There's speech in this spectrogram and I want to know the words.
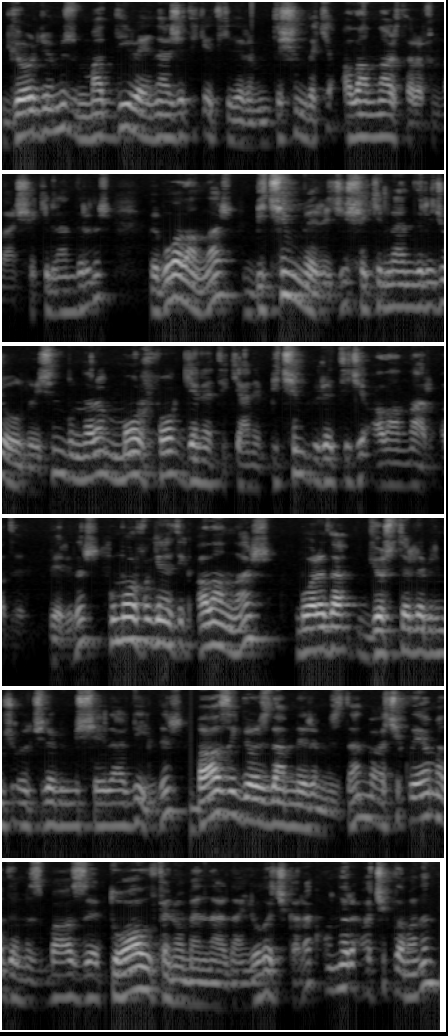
gördüğümüz maddi ve enerjetik etkilerin dışındaki alanlar tarafından şekillendirilir ve bu alanlar biçim verici, şekillendirici olduğu için bunlara morfogenetik yani biçim üretici alanlar adı verilir. Bu morfogenetik alanlar bu arada gösterilebilmiş, ölçülebilmiş şeyler değildir. Bazı gözlemlerimizden ve açıklayamadığımız bazı doğal fenomenlerden yola çıkarak onları açıklamanın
